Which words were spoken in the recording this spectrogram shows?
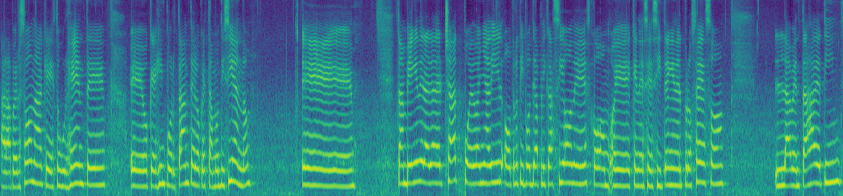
la persona que esto es urgente eh, o que es importante lo que estamos diciendo. Eh, también en el área del chat puedo añadir otro tipo de aplicaciones como, eh, que necesiten en el proceso. La ventaja de Teams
